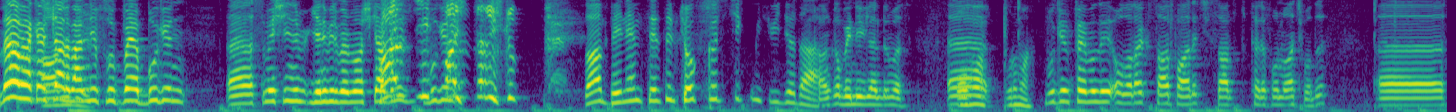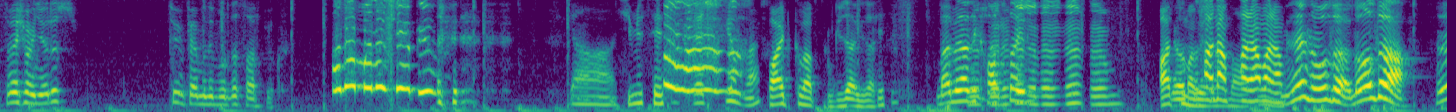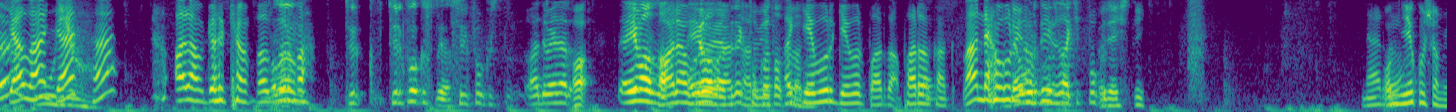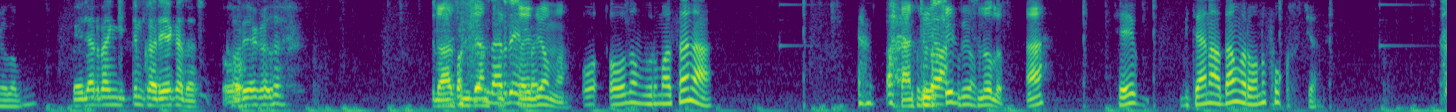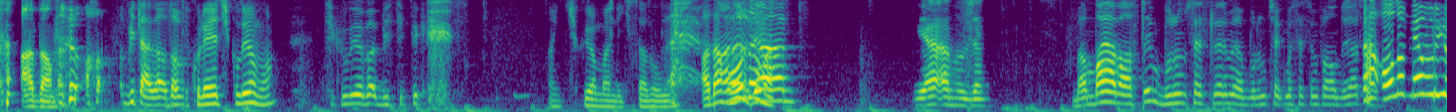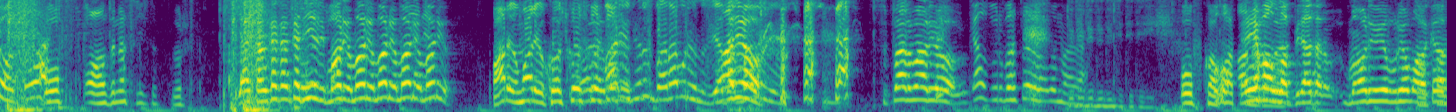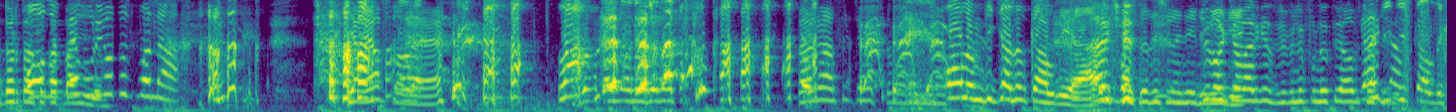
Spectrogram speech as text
Merhaba arkadaşlar Abi ben. Lifluk ve bugün e, Smash'in yeni bir bölümüne hoş Lan geldiniz. ilk Bugün başta düştüm. Lan benim sesim çok kötü çıkmış videoda. kanka beni ilgilendirmez. E, Oha vurma. bugün family olarak Sarp hariç Sarp telefonu açmadı. E, Smash oynuyoruz. Tüm family burada Sarp yok. Adam bana şey yapıyor. Ya şimdi sesim çıkıyor lan? Fight Club. Güzel güzel. Sesim. Ben birazcık hastayım. Atma beni. Anam anam anam. Ne ne oldu? Ne oldu? Ha? Gel lan gel. Ha? Anam Görkem bak Oğlum. vurma. Türk Türk fokusluyoruz. Türk fokus. Hadi beyler. Aa, Eyvallah. Hala vuruyor Eyvallah ya, direkt tokat terbiyesiz Ay atma. gevur gevur pardon. Pardon kanka. Lan ne vuruyor? Gavur değil rakip fokus. ödeştik. Nerede Oğlum o? niye koşamıyor lan bu? Beyler ben gittim karaya kadar. Oh. Karıya kadar. Baksana Rasimcan Türk neredeyim ben? mu? O- oğlum vurmasana. Sen Türk değil misin oğlum? Ha? Şey bir tane adam var onu fokuslayacağız. Adam. bir tane adam Kuleye çıkılıyor mu? çıkılıyor ben- biz çıktık. Ay çıkıyorum ben de 2 saat oldu. Adam orada mı? Anılcan. Ya Anılcan. Ben bayağı bir hastayım. Burun seslerimi, burun çekme sesimi falan duyarsanız. Ha oğlum ne vuruyor? of ağzına sıçtı. Dur. Gel kanka kanka diğeri Mario Mario Mario Mario Mario. Mario Mario koş koş Mario, koş. Mario diyorsunuz bana vuruyorsunuz ya. Mario. Ben vuruyorum. Süper Mario. Ya vurmasana oğlum bana. Of kafa at. Eyvallah birader. Mario'ya vuruyorum arkadan Kapat. 4 tane Oğlum tokat ben ne yiyorum. vuruyordunuz bana? ya yapma be. Ben de Anılcan'a attım. Ben Rasim can attım. Oğlum bir canım kaldı ya. Herkes- Bir bakıyorum herkes birbirini fırlatıyor abi. çok biz kaldık.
